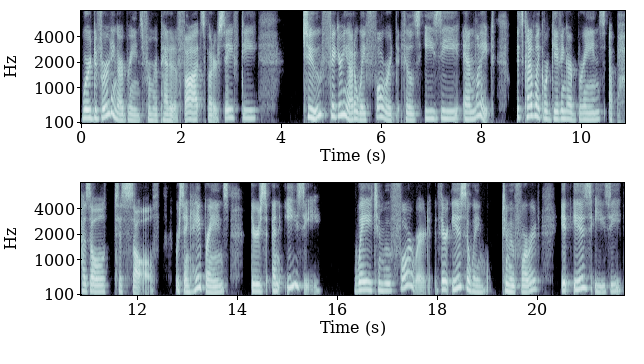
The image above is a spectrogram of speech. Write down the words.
We're diverting our brains from repetitive thoughts about our safety to figuring out a way forward that feels easy and light. It's kind of like we're giving our brains a puzzle to solve. We're saying, hey, brains, there's an easy way to move forward. There is a way to move forward. It is easy.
